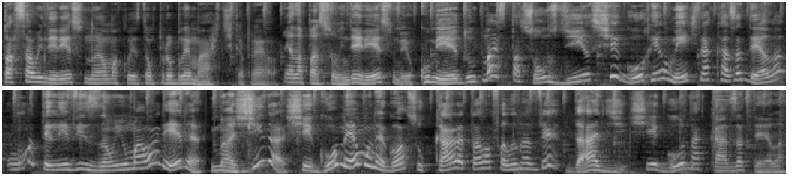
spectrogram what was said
passar o endereço não é uma coisa tão problemática para ela. Ela passou o endereço, meio com medo, mas passou uns dias, chegou realmente na casa dela uma televisão e uma lareira. Imagina, chegou mesmo o negócio, o cara tava falando a verdade. Chegou na casa dela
